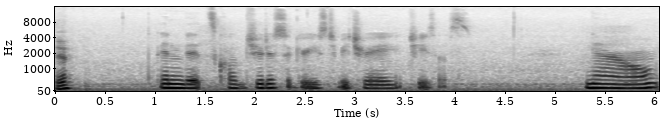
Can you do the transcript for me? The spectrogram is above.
yeah. And it's called Judas Agrees to Betray Jesus. Now,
